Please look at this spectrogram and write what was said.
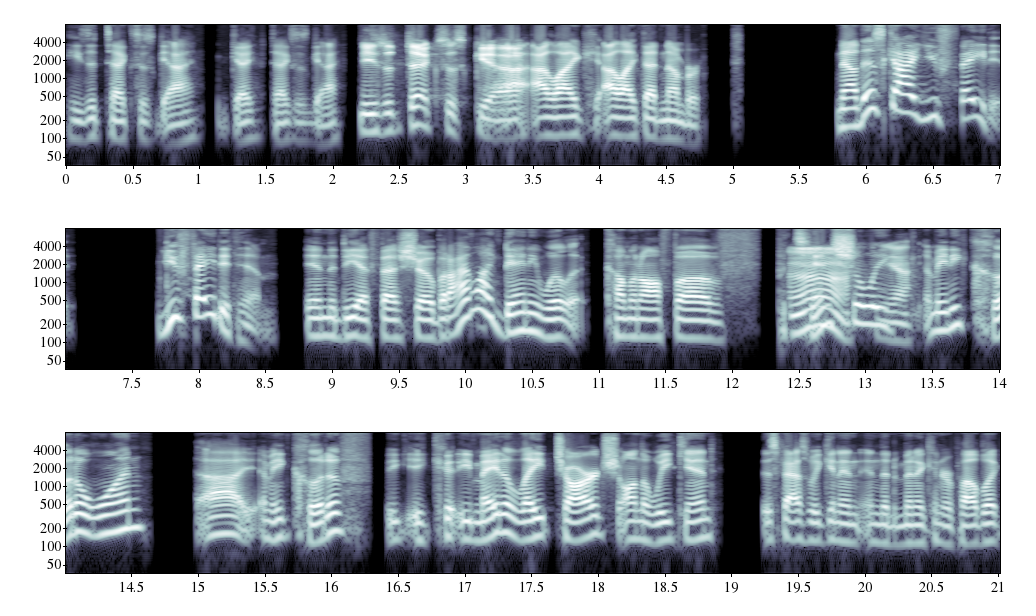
he's a Texas guy. Okay, Texas guy. He's a Texas guy. I, I like I like that number. Now this guy you faded, you faded him in the DFS show, but I like Danny Willett coming off of potentially. yeah. I mean, he could have won. Uh, I mean, he could have. He, he could. He made a late charge on the weekend this past weekend in, in the Dominican Republic,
